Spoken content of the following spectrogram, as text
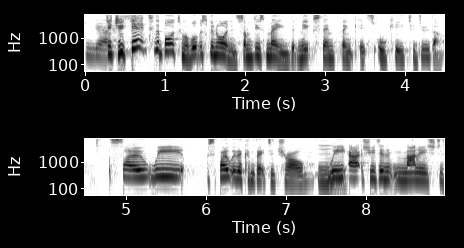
Yes. Did you get to the bottom of what was going on in somebody's mind that makes them think it's okay to do that? So we spoke with a convicted troll. We actually didn't manage to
